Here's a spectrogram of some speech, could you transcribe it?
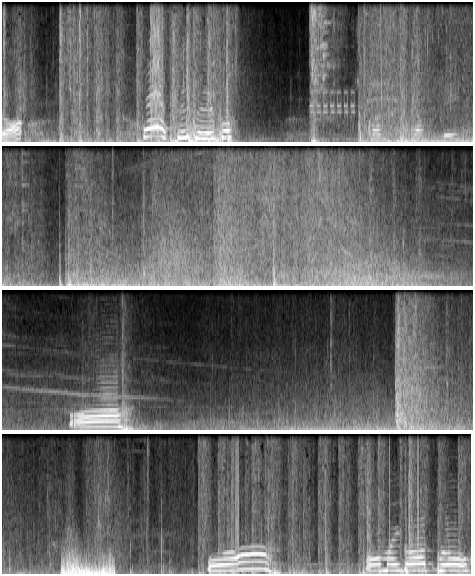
Ja. Oh, auf den Weg. Oh. Oh. Oh mein Gott, Bro.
